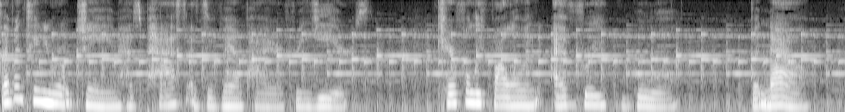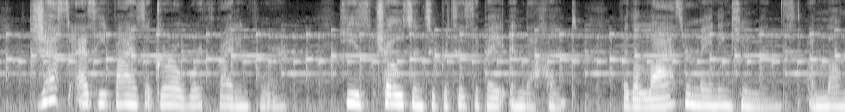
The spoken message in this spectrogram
17 year old Gene has passed as a vampire for years, carefully following every rule. But now, just as he finds a girl worth fighting for, he has chosen to participate in the hunt for the last remaining humans among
